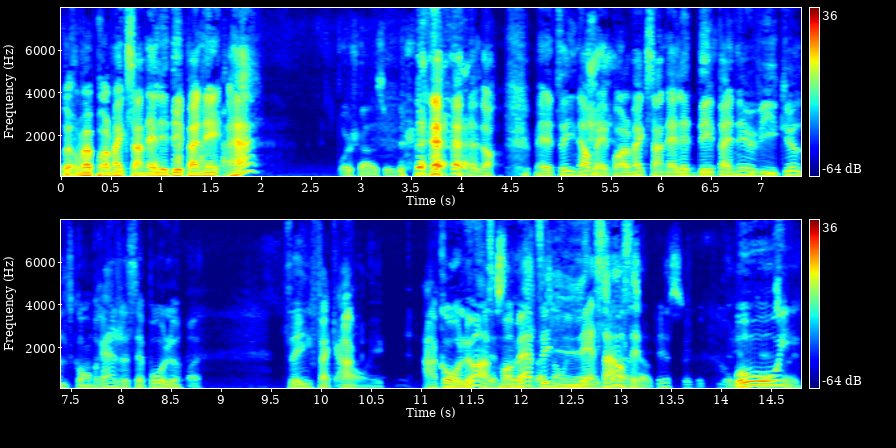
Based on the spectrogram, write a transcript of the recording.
probablement que ça en allait dépanner. Hein? pas chanceux. non, mais tu sais, non, mais probablement que ça en allait dépanner un véhicule, tu comprends? Je sais pas, là. Ouais. Tu sais, fait écoute, encore là, en ce moment, tu sais, l'essence est... Oui, oui,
